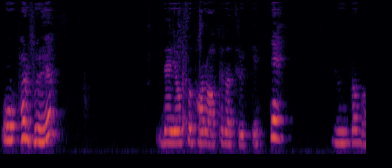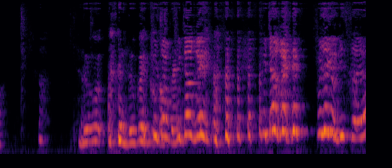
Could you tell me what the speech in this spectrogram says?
오 바로 보여요? 내 엽서 바로 앞에다 들게. 네. 눈 떠봐. 누구 누구일 것 부적? 부적을 부적을 부적이 어디 있어요?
